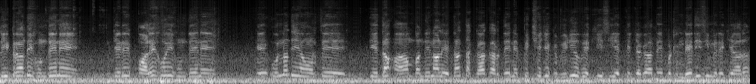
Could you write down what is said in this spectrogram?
ਲੀਡਰਾਂ ਦੇ ਹੁੰਦੇ ਨੇ ਜਿਹੜੇ ਪਾਲੇ ਹੋਏ ਹੁੰਦੇ ਨੇ ਕਿ ਉਹਨਾਂ ਦੇ ਆਉਣ ਤੇ ਇਦਾਂ ਆਮ ਬੰਦੇ ਨਾਲ ਇਦਾਂ ਧੱਕਾ ਕਰਦੇ ਨੇ। ਪਿੱਛੇ ਜੇ ਇੱਕ ਵੀਡੀਓ ਵੇਖੀ ਸੀ, ਇੱਕ ਜਗ੍ਹਾ ਤੇ ਬਠਿੰਡੇ ਦੀ ਸੀ ਮੇਰੇ ਖਿਆਲ।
